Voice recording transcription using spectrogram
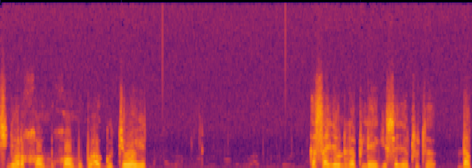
ci ñor xoom xoom bu àggul ci woyit ka sañoon dab léegi sañatuta dab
